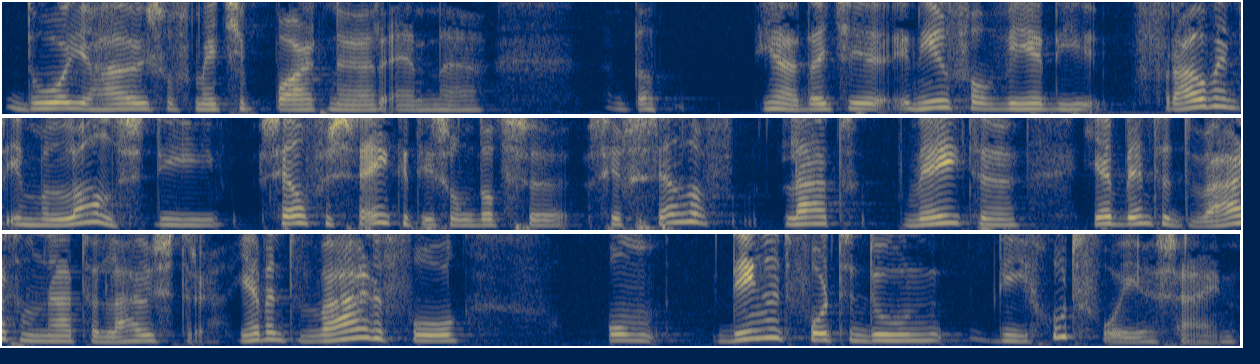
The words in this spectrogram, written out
door je huis of met je partner. En uh, dat, ja, dat je in ieder geval weer die vrouw bent in balans, die zelfverzekerd is, omdat ze zichzelf laat weten: jij bent het waard om naar te luisteren. Jij bent waardevol om dingen voor te doen die goed voor je zijn.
